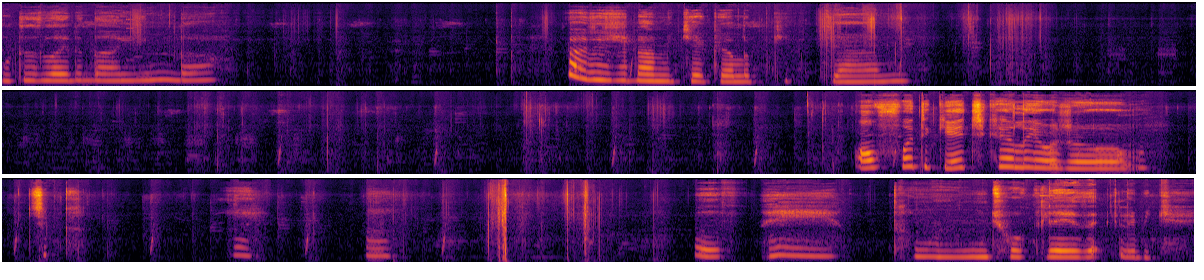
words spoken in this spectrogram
Yıldızları da alayım da. Sadece şuradan bir kek alıp gideceğim. Of hadi geç kalıyorum. Çık. Of. Hey. Tamam çok lezzetli bir kek.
